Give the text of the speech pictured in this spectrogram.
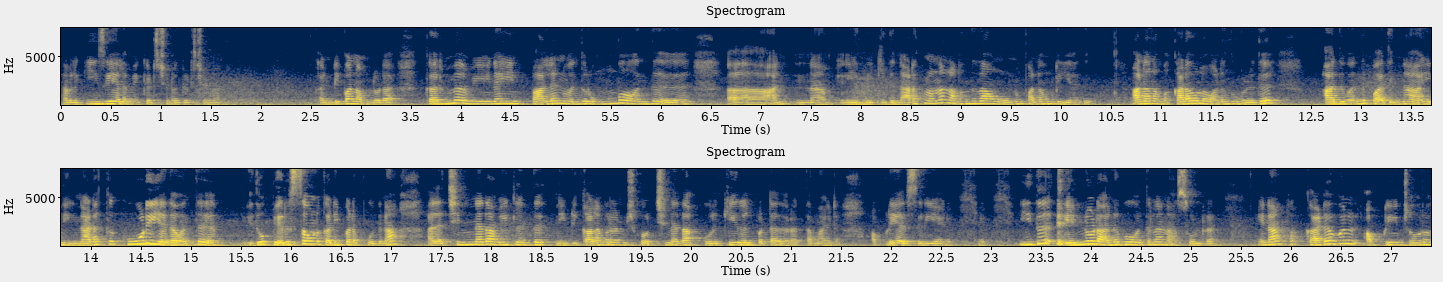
நம்மளுக்கு ஈஸியாக எல்லாமே கிடைச்சிடும் கிடைச்சிடும் கண்டிப்பாக நம்மளோட கர்ம வீணையின் பலன் வந்து ரொம்ப வந்து அன்- இன்னைக்கு இது நடக்கணும்னா நடந்து தான் ஒன்றும் பண்ண முடியாது. ஆனால் நம்ம கடவுளை வணங்கும் பொழுது அது வந்து பார்த்திங்கன்னா இன்னைக்கு நடக்கக்கூடியதை வந்து ஏதோ பெருசாக உனக்கு அடிப்பட போகுதுன்னா அதை சின்னதாக வீட்டிலேருந்து நீ இப்படி கிளம்புறன்னு வச்சுக்கோ ஒரு சின்னதாக ஒரு கீறல் பட்டு அது ரத்தமாயிடும். அப்படியே அது சரியாயிடும். இது என்னோட அனுபவத்தில் நான் சொல்கிறேன் ஏன்னா கடவுள் அப்படின்ற ஒரு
